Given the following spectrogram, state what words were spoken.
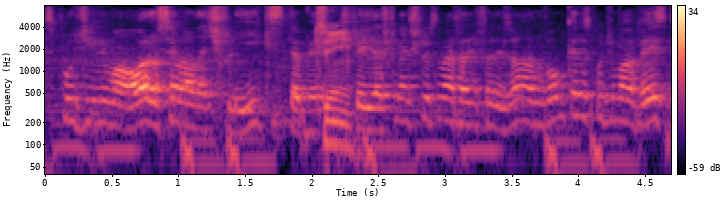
explodir em uma hora, ou sei lá, o Netflix também, fez, acho que o Netflix mais fácil de fazer isso, ah, não vamos querer explodir uma vez,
